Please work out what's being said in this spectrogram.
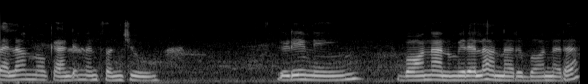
ఎలా ఉన్నావు? Canteen man Sanju. Good evening బాగున్నాను. మీరు ఎలా ఉన్నారు? బాగున్నారా?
